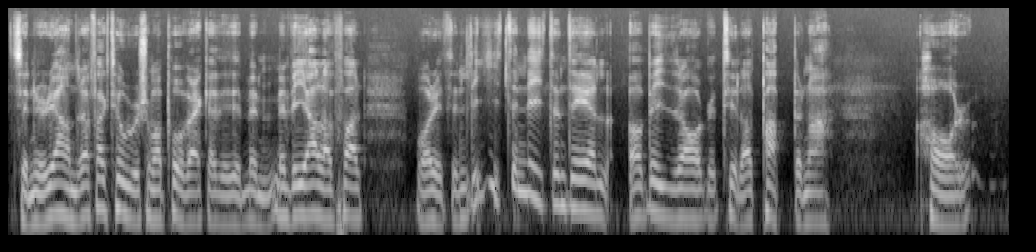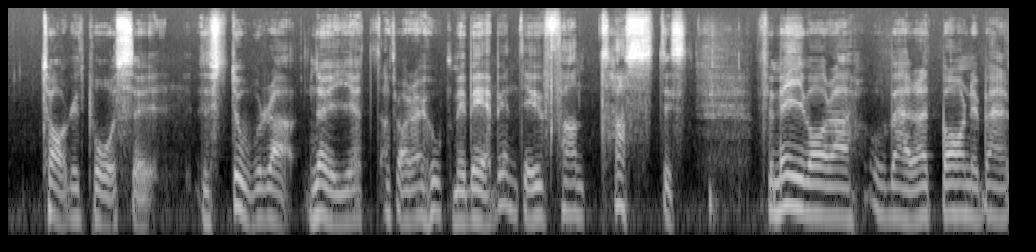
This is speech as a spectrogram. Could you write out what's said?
Sen är det andra faktorer som har påverkat det, men, men vi har i alla fall varit en liten, liten del av bidraget till att papperna har tagit på sig det stora nöjet att vara ihop med bebisen. Det är ju fantastiskt. För mig vara att bära ett barn, i bär,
